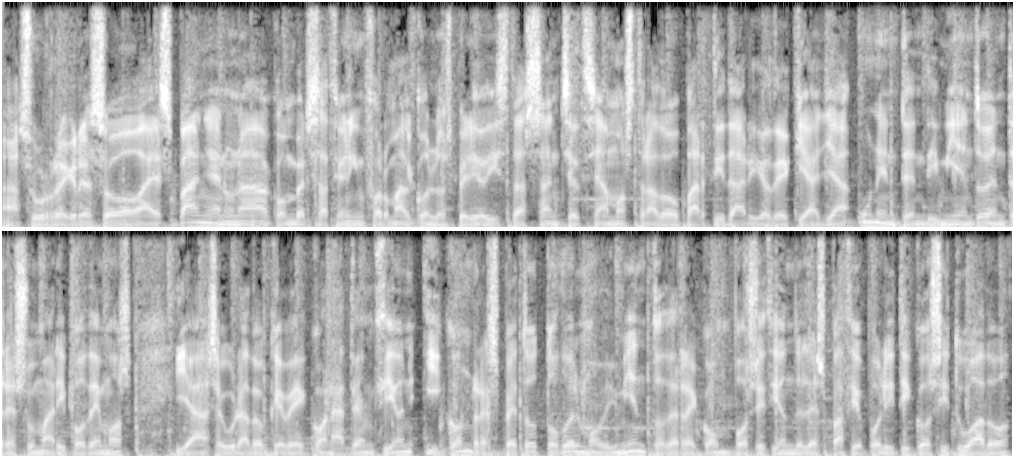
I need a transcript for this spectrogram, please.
A su regreso a España, en una conversación informal con los periodistas, Sánchez se ha mostrado partidario de que haya un entendimiento entre Sumar y Podemos y ha asegurado que ve con atención y con respeto todo el movimiento de recomposición del espacio político situado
